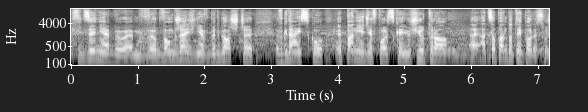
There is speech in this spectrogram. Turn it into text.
Kwidzynie, byłem w Wąbrzeźnie, w Bydgoszczy, w Gdańsku. Y, Pan jedzie w Polskę już jutro. E, A co pan do tej pory słyszał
